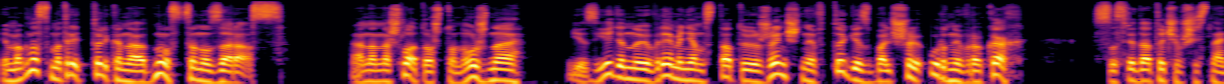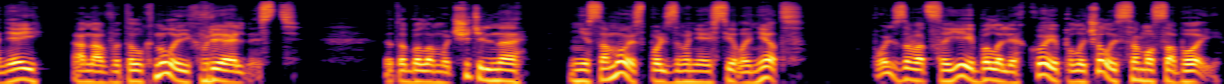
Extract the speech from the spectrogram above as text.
и могла смотреть только на одну сцену за раз. Она нашла то, что нужно, изъеденную временем статую женщины в тоге с большой урной в руках. Сосредоточившись на ней, она вытолкнула их в реальность. Это было мучительно, не само использование силы нет. Пользоваться ей было легко и получалось само собой.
